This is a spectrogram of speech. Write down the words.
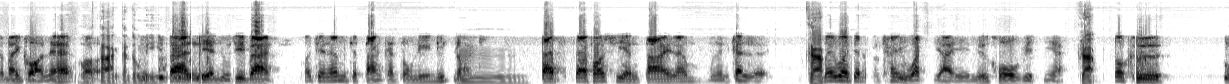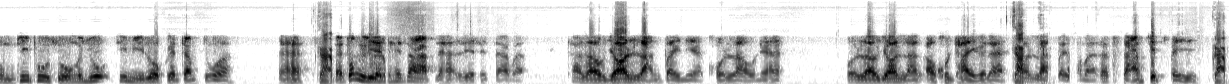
สมัยก่อนนะฮะอ๋อต่างกันตรงนี้อยู่ที่บ้านเรียนอยู่ที่บ้าน เพราะฉะนั้นมันจะต่างกันตรงนี้นิดหน่อยอืมแต่แต่พอเสี่ยงตายแล้วเหมือนกันเลยครับไม่ว่าจะเป็นไข้หวัดใหญ่หรือโควิด เนี่ยครับก็คือกลุ่มที่ผู้สูงอายุที่มีโรคประจำตัวนะฮะครับแต่ต้องเรียนให้ทราบนะฮะเรียนให้ทราบว่า ถ้าเราย้อนหลังไปเนี่ย คนเราเนี่ยฮะ คนเราย้อนหลังเอาคนไทยก็ได้ครับ ย้อนหลังไปประมาณสักสามสิบปีครับ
